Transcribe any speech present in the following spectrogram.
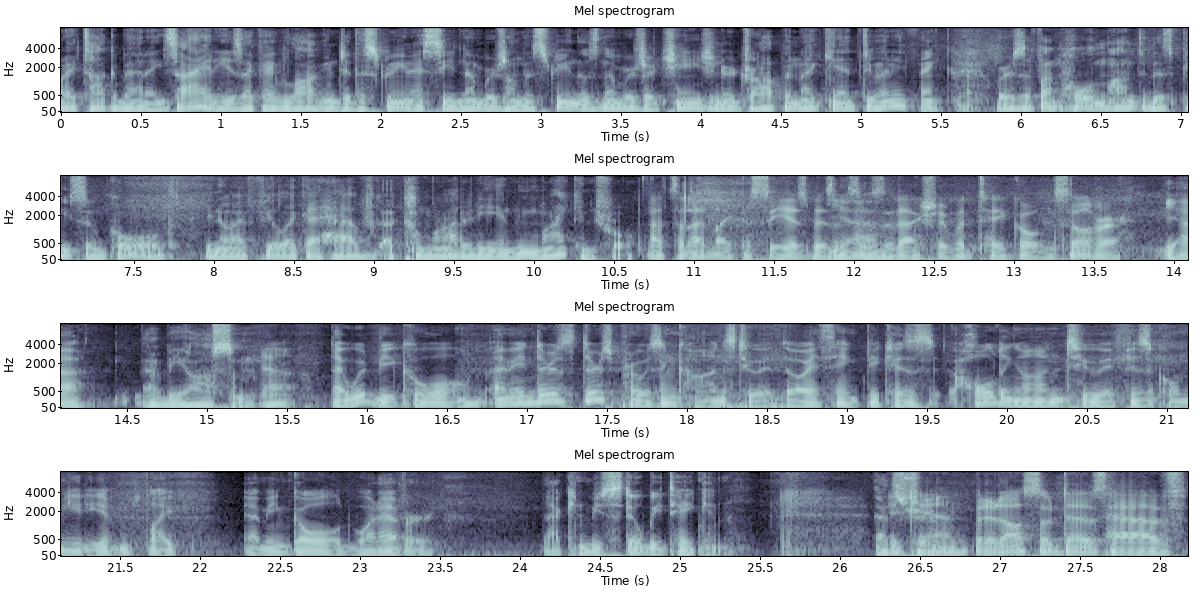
When I talk about anxiety, is like I log into the screen, I see numbers on the screen, those numbers are changing or dropping, I can't do anything. Whereas if I'm holding on to this piece of gold, you know, I feel like I have a commodity in my control. That's what I'd like to see as businesses Yeah. that actually would take gold and silver. Yeah. That would be awesome. Yeah. That would be cool. I mean, there's there's pros and cons to it, though. I think because holding on to a physical medium, like I mean, gold, whatever, that can be still be taken. That's it true. can, but it also does have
